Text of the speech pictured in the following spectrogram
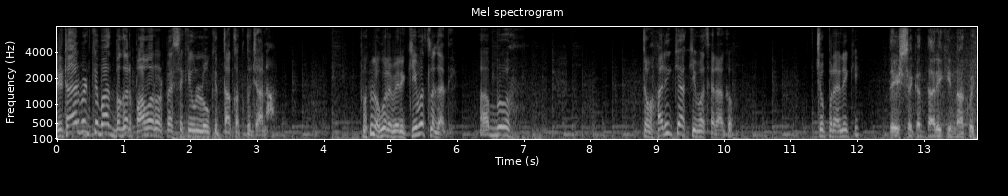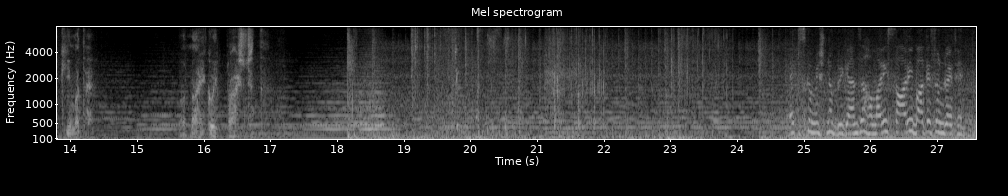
रिटायरमेंट के बाद बगैर पावर और पैसे की उन लोगों की ताकत को जाना। उन लोगों ने मेरी कीमत लगा दी। अब तुम्हारी क्या कीमत है राघव? चुप रहने की। देश से गद्दारी की ना कोई कीमत है और ना ही कोई प्राश्चित एक्स कमिश्नर ब्रिगेंजा हमारी सारी बातें सुन रहे थे।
